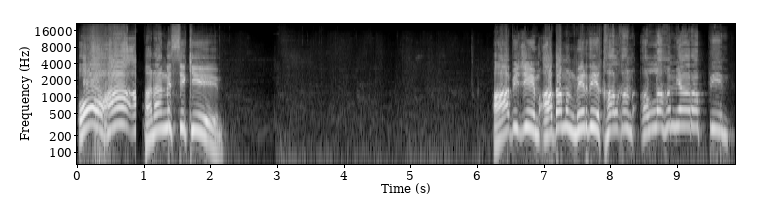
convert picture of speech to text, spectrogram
Oha! Ananı sikeyim. Abicim adamın verdiği kalkan Allah'ım ya Rabbim.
